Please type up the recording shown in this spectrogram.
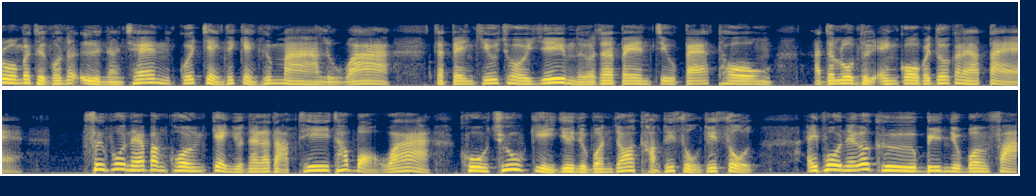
รวมไปถึงคนอื่นๆอย่างเช่นกุ้ยเจ๋งที่เก่งขึ้นมา หรือว่าจะเป็นคิ้วโชยยิมหรือจะเป็นจิวแปะทง อาจจะรวมถึงเองโกไปด้วยก็แล้วแต่ ซึ่งพวกนี้บางคนเก่งอยู่ในระดับที่ถ้าบอกว่าครูชู่กี่ยืนอยู่บนยอดเขาที่สูงที่สุด ไอ้พวกนี้ก็คือบินอยู่บนฟ้า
